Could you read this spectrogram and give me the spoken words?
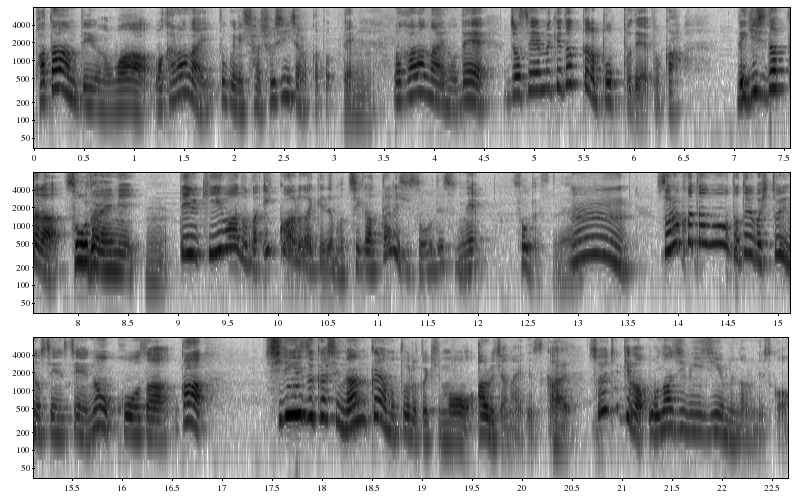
パターンっていうのはわからない。特に初心者の方って。うん。わからないので女性向けだったらポップでとか歴史だったら壮大にうん。っていうキーワードが1個あるだけでも違ったりしそうですね。そうですね、うん、その方の例えば一人の先生の講座がシリーズ化して何回も取る時もあるじゃないですか、はい。そういう時は同じ BGM になるんですか？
